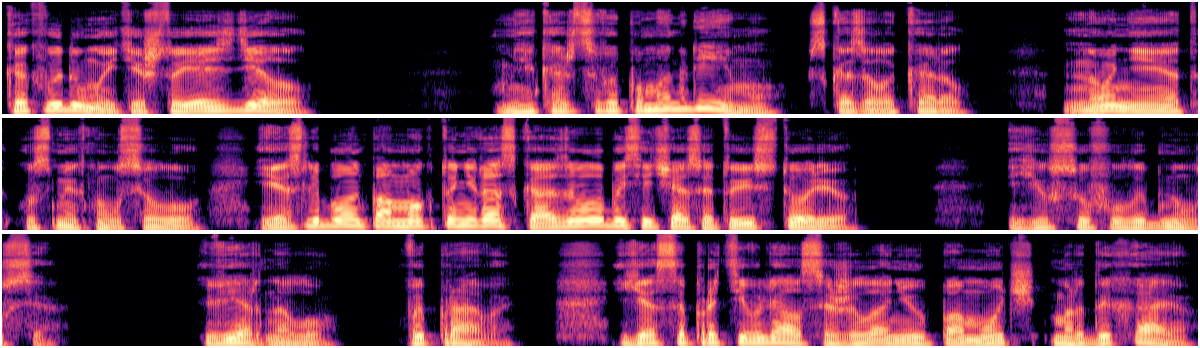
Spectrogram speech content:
Как вы думаете, что я сделал? «Мне кажется, вы помогли ему», — сказала Кэрол. «Но нет», — усмехнулся Лу. «Если бы он помог, то не рассказывал бы сейчас эту историю». Юсуф улыбнулся. «Верно, Лу, вы правы. Я сопротивлялся желанию помочь Мордыхаю.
